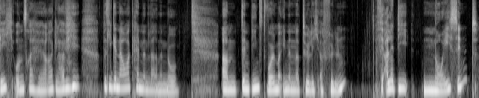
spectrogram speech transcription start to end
dich unsere Hörer, glaube ich, ein bisschen genauer kennenlernen noch. Ähm, den Dienst wollen wir Ihnen natürlich erfüllen. Für alle, die neu sind,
